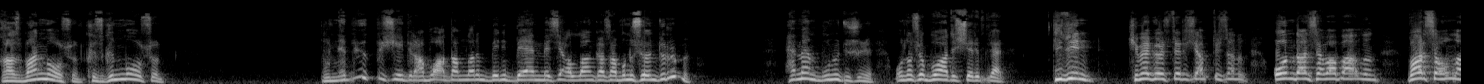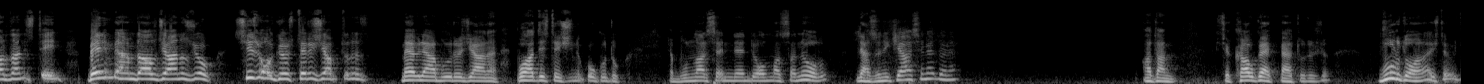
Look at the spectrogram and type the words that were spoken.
gazban mı olsun? Kızgın mı olsun? Bu ne büyük bir şeydir. Ha, bu adamların beni beğenmesi Allah'ın gazabını söndürür mü? Hemen bunu düşünün. Ondan sonra bu hadis-i şerifler. Gidin. Kime gösteriş yaptıysanız ondan sevabı alın. Varsa onlardan isteyin. Benim yanımda alacağınız yok. Siz o gösteriş yaptınız. Mevla buyuracağını. Bu hadiste şimdi okuduk. Ya bunlar senin elinde olmazsa ne olur? Lazın hikayesine döner. Adam işte kavga etmeye tutuştu. Vurdu ona işte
